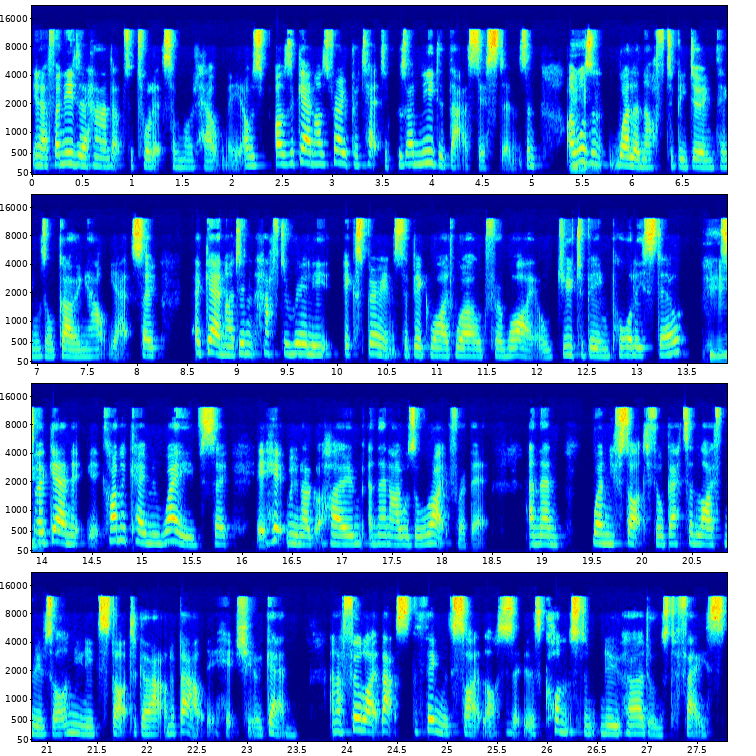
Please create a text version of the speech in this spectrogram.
You know, if I needed a hand up to the toilet, someone would help me. I was, I was again, I was very protected because I needed that assistance, and I Mhm. wasn't well enough to be doing things or going out yet. So again, I didn't have to really experience the big wide world for a while due to being poorly still. Mhm. So again, it, it kind of came in waves. So it hit me when I got home, and then I was all right for a bit. And then when you start to feel better, life moves on. You need to start to go out and about. It hits you again. And I feel like that's the thing with sight loss is that there's constant new hurdles to face,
